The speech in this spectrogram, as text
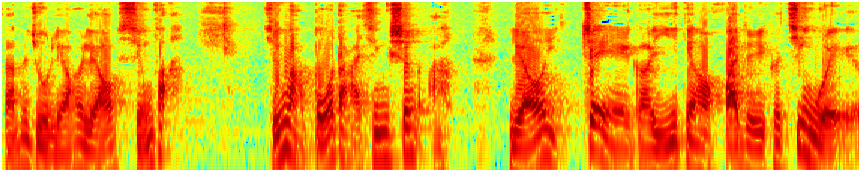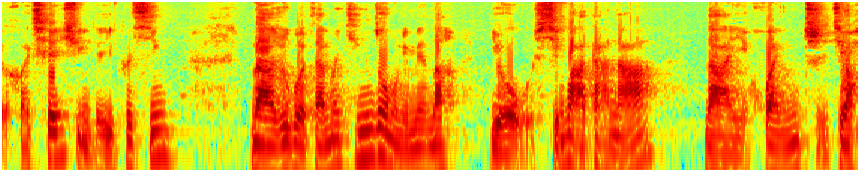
咱们就聊一聊刑法。刑法博大精深啊，聊这个一定要怀着一颗敬畏和谦逊的一颗心。那如果咱们听众里面呢有刑法大拿，那也欢迎指教。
